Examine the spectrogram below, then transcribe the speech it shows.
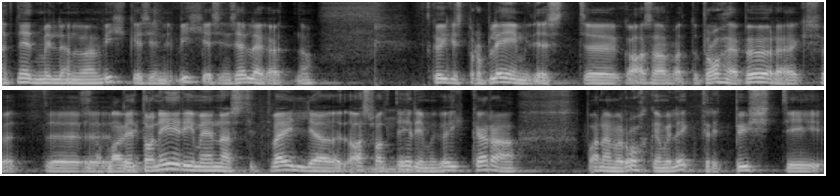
et need, millele ma vihjasin, vihjasin sellega, et noh kõigist probleemidest, äh, kaasa arvatud rohepööre, eks ju, et äh, betoneerime ennast siit välja, asfalteerime kõik ära. paneme rohkem elektrit püsti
